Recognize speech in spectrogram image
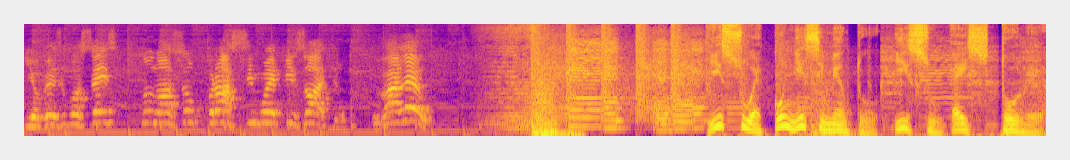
e eu vejo vocês no nosso próximo episódio. Valeu! Isso é conhecimento. Isso é Stoller.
